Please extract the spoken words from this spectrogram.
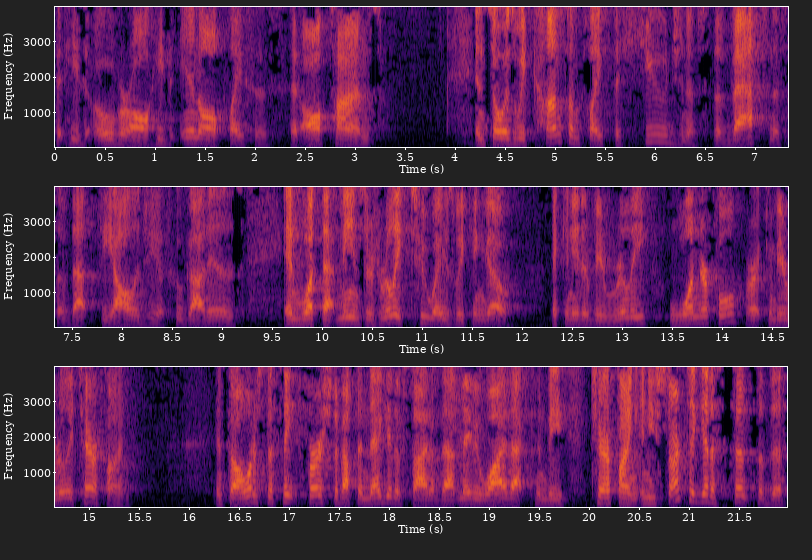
that He's over all, He's in all places at all times. And so as we contemplate the hugeness, the vastness of that theology of who God is and what that means, there's really two ways we can go. It can either be really wonderful or it can be really terrifying. And so I want us to think first about the negative side of that, maybe why that can be terrifying. And you start to get a sense of this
